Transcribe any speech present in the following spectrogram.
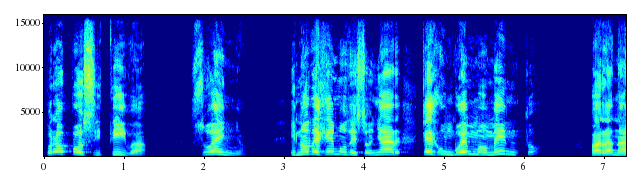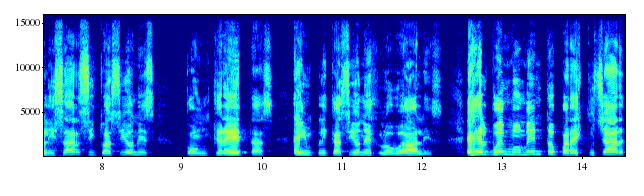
propositiva, sueño. Y no dejemos de soñar que es un buen momento para analizar situaciones concretas e implicaciones globales. Es el buen momento para escuchar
